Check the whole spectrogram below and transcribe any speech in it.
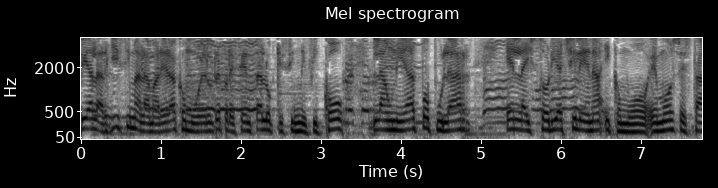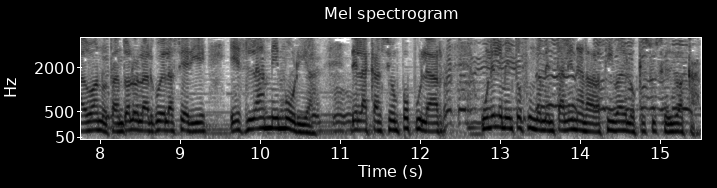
Historia larguísima la manera como él representa lo que significó la unidad popular en la historia chilena y como hemos estado anotando a lo largo de la serie, es la memoria de la canción popular un elemento fundamental en la narrativa de lo que sucedió acá.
